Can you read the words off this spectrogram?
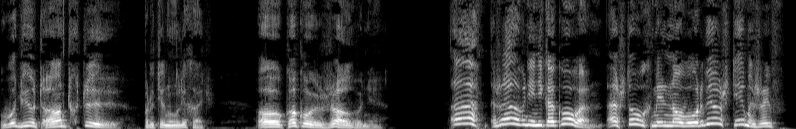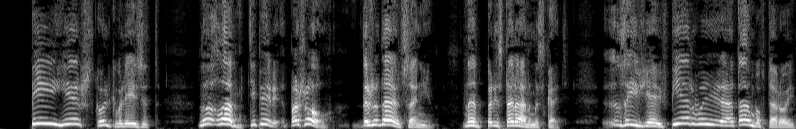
В адъютантах ты, — протянул лихач. — А какое жалование? — А, жалования никакого, а что у хмельного урвешь, тем и жив. Пей, ешь, сколько влезет. Ну, ладно, теперь пошел, дожидаются они. Надо по ресторанам искать. Заезжаю в первый, а там во второй.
